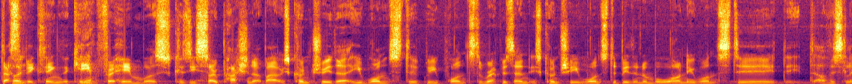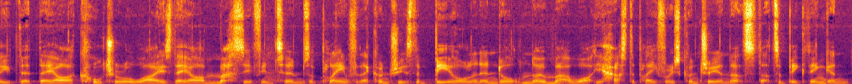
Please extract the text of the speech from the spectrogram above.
That's But- the big thing. The key yeah. for him was because he's so passionate about his country that he wants to he wants to represent his country. He wants to be the number one. He wants to obviously that they are cultural wise they are massive in terms of playing for their country. It's the be all and end all. No matter what, he has to play for his country, and that's that's a big thing. And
